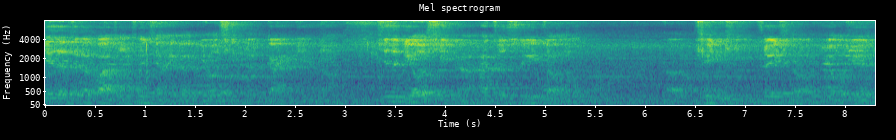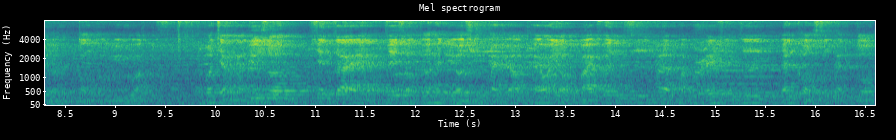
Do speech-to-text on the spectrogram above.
接着这个话题分享一个流行的概念啊。其实流行啊，它就是一种呃群体追求优越的共同。怎么讲呢？就是说现在这首歌很流行，代表台湾有百分之它的 population 就是人口是很多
